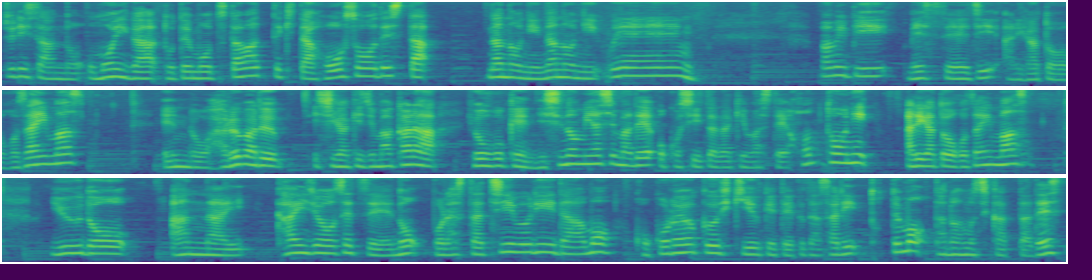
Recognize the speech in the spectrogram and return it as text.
樹里さんの思いがとても伝わってきた放送でした。なのになのにウェーン。マミピーメッセージありがとうございます。遠路はるばる石垣島から兵庫県西宮市までお越しいただきまして本当にありがとうございます。誘導案内会場設営のボラスタチームリーダーも快く引き受けてくださりとっても頼もしかったです。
